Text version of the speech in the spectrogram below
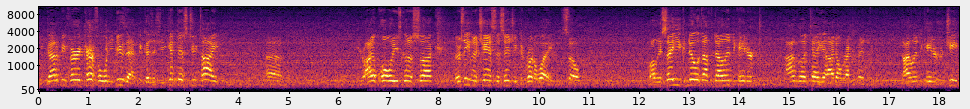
You've got to be very careful when you do that because if you get this too tight uh, your idle quality is going to suck. There's even a chance this engine could run away. So while they say you can do it without the dial indicator, I'm going to tell you I don't recommend it. Dial indicators are cheap.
